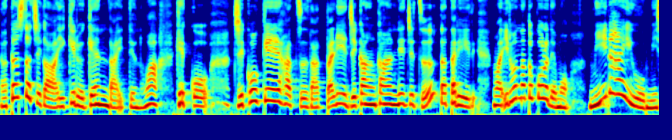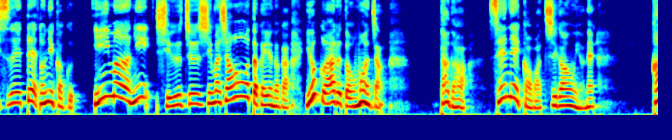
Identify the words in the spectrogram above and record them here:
私たちが生きる現代っていうのは結構自己啓発だったり時間管理術だったり、まあ、いろんなところでも未来を見据えてとにかく今に集中しましょうとかいうのがよくあると思うじゃん。ただセネカは違うんよね。過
